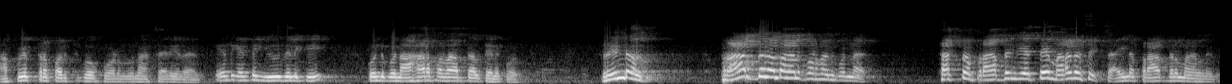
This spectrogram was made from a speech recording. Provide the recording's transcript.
అపవిత్రపరచుకోకూడదు నా శరీరాన్ని. ఎందుకంటే యూదులకి కొన్ని కొన్ని ఆహార పదార్థాలు తినకూడదు రెండవది ప్రార్థన మానకూడదు అనుకున్నారు. చట్టం ప్రార్థన చేస్తే మరణశిక్ష. అయిన అయినా ప్రార్థన మానలేదు.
